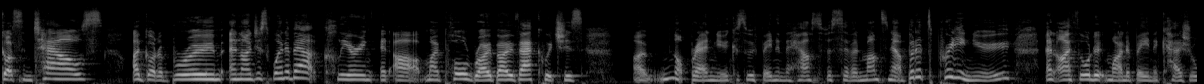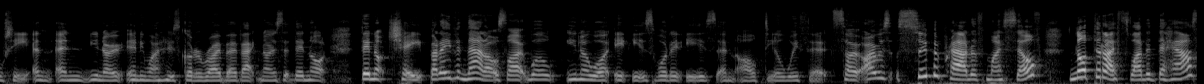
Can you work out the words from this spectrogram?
got some towels, I got a broom, and I just went about clearing it up. My poor RoboVac, which is uh, not brand new because we've been in the house for seven months now, but it's pretty new. And I thought it might have been a casualty. And and you know anyone who's got a RoboVac knows that they're not they're not cheap. But even that, I was like, well, you know what, it is what it is, and I'll deal with it. So I was super proud of myself. Not that I flooded the house,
